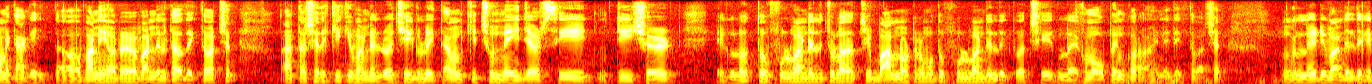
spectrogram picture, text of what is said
অনেক আগেই। তো বানি অর্ডারের বান্ডেলটাও দেখতে পাচ্ছেন। আর তার সাথে কী কী বান্ডেল রয়েছে এগুলোই? তেমন কিছু নেই, জার্সি টি শার্ট এগুলো। তো ফুল বান্ডেলে চলে যাচ্ছি। বান্নটার মতো ফুল বান্ডেল দেখতে পাচ্ছি। এগুলো এখনও ওপেন করা হয়নি, দেখতে পাচ্ছেন। লেডি বান্ডেল থেকে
